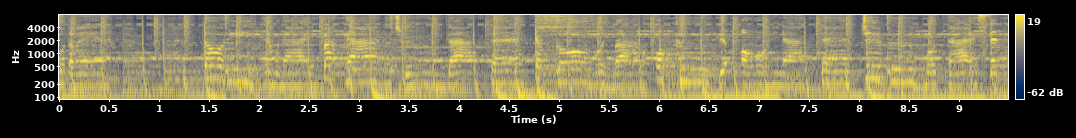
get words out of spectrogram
もダメどりでもないバカな自分だって。過去も今も臆病になって。自分も大切。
